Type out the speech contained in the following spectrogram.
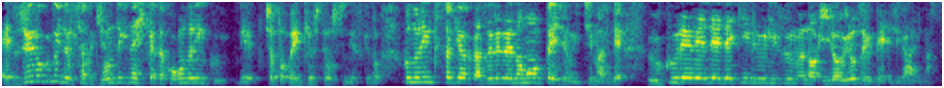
えっ、ー、と、16ビートのチャの基本的な弾き方、ここのリンクでちょっとお勉強してほしいんですけど、このリンク先はガズレレのホームページの1枚で、ウクレレでできるリズムのいろいろというページがあります。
